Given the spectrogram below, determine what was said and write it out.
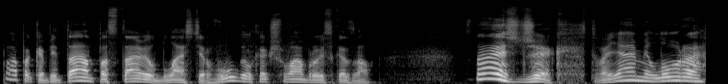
Папа-капитан поставил бластер в угол, как швабру, и сказал, «Знаешь, Джек, твоя Милора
